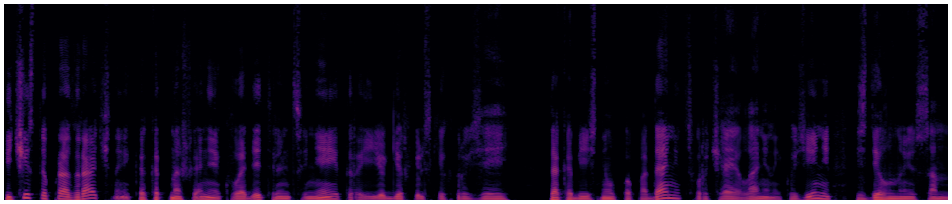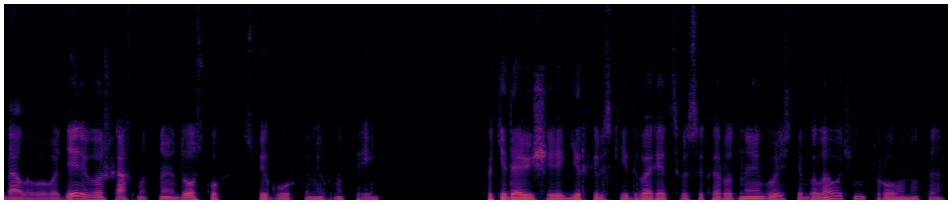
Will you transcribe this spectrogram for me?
и чисто прозрачные, как отношение к владетельнице Нейтера и ее герфельских друзей. Так объяснил попаданец, вручая Ланиной кузине, сделанную из сандалового дерева, шахматную доску с фигурками внутри. Покидающая Гирфельский дворец высокородная гостья была очень тронута.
